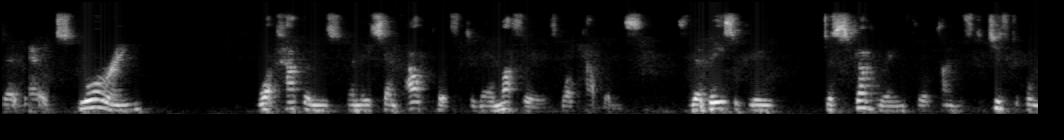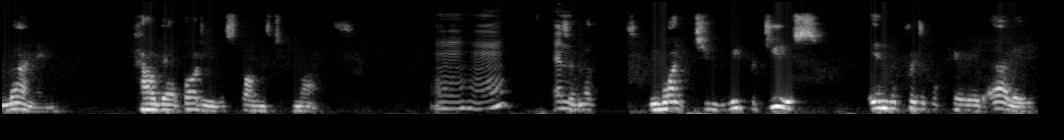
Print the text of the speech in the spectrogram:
they're, they're exploring what happens when they send outputs to their muscles. What happens? So they're basically discovering through a kind of statistical learning how their body responds to commands. Mm-hmm. And so words, we want to reproduce in the critical period early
